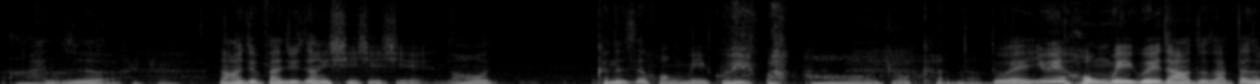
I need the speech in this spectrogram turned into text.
很热，啊、很热，然后就反正就这样写写写，然后可能是黄玫瑰吧。哦，有可能。对，因为红玫瑰大家都知道，但是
